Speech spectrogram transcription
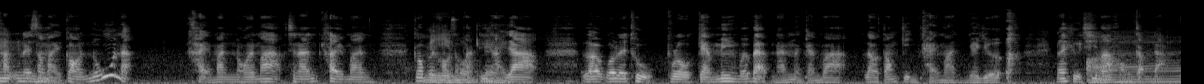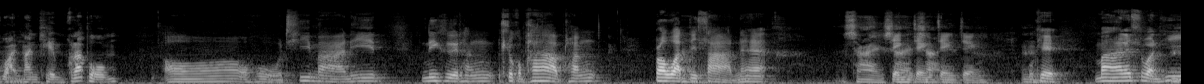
สัตอืว์มในสมัยก่อนนู้นอะไขมันน้อยมาก ฉะนั้นไขมันก็เป็นของสำคัญที่มีหมดเลยหายาก เราก็เลยถูกโปรแกรมมิ่งไว้แบบนั้นเหมือนกันว่า เราต้องกินไขมันเยอะๆ นั่นคือที่มาของกับดักหวานมันเค็มครับผม อ๋อโอ้โห ที่มานี่นี่คือทั้งสุขภาพทั้งประวัติศาสตร์นะฮะ ใช่เจ๋ใช่งเจ๋งใช่เจ๋งเจ๋งอืมโอเค มาในส่วนที่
